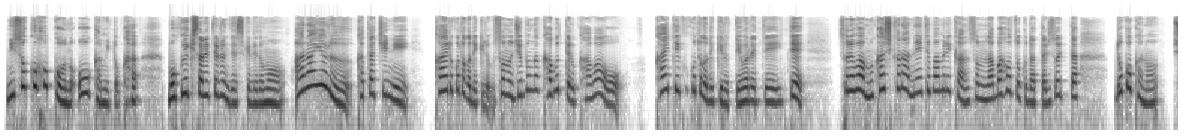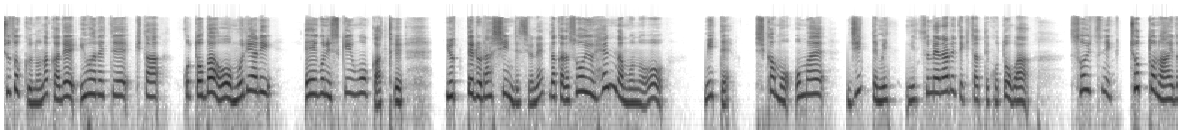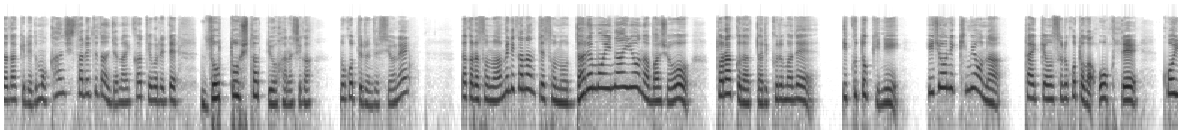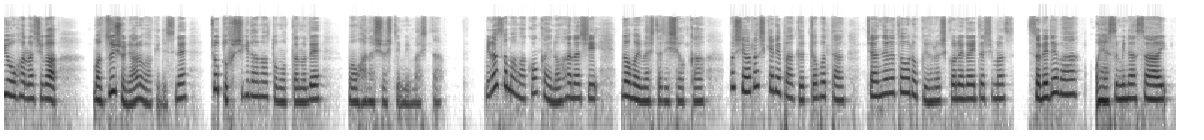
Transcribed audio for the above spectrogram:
二足歩行の狼とか目撃されてるんですけれども、あらゆる形に変えることができる。その自分が被ってる皮を変えていくことができるって言われていて、それは昔からネイティブアメリカン、そのナバホ族だったり、そういったどこかの種族の中で言われてきた言葉を無理やり英語にスキンウォーカーって言ってるらしいんですよね。だからそういう変なものを見て、しかもお前、じって見つめられてきたってことは、そいつにちょっとの間だけれども監視されてたんじゃないかって言われて、ゾッとしたっていう話が残ってるんですよね。だからそのアメリカなんてその誰もいないような場所をトラックだったり車で行くときに非常に奇妙な体験をすることが多くて、こういうお話が、まあ、随所にあるわけですね。ちょっと不思議だなと思ったので、まあ、お話をしてみました。皆様は今回のお話、どう思いましたでしょうか？もしよろしければグッドボタン、チャンネル登録よろしくお願いいたします。それでは、おやすみなさい。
